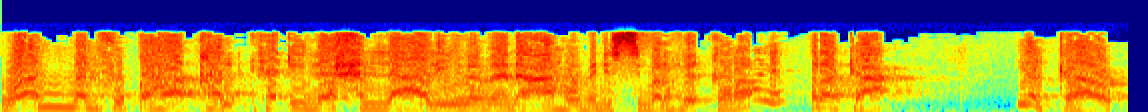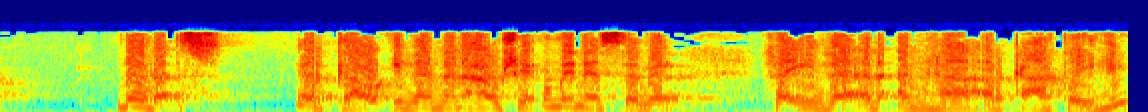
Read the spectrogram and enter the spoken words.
وأما الفقهاء قال فإذا حل عليه ما منعه من استمرار في القراءة ركع. يركع. لا بأس. يركع. إذا منعه شيء من يستمر. فإذا أنهى ركعتيه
